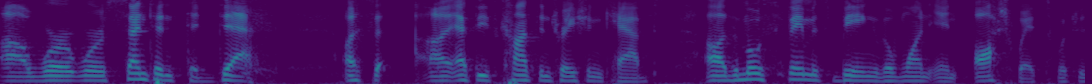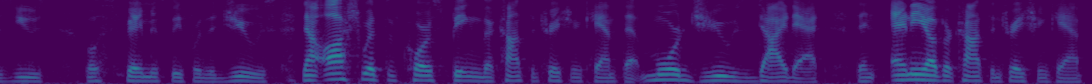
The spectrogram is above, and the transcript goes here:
uh, were were sentenced to death uh, uh, at these concentration camps. Uh, the most famous being the one in Auschwitz, which was used most famously for the Jews. Now, Auschwitz, of course, being the concentration camp that more Jews died at than any other concentration camp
